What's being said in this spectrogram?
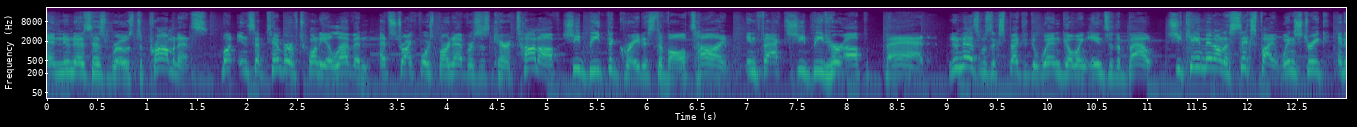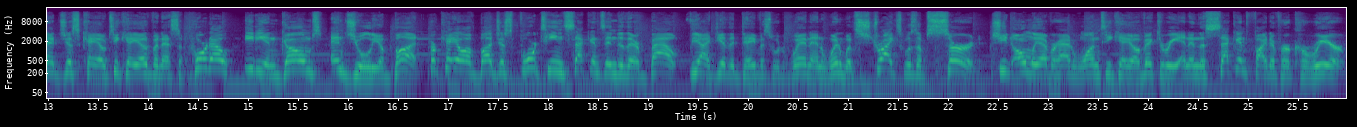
and Nunes has rose to prominence. But in September of 2011, at Strikeforce Barnett versus Kharitonov, she beat the greatest of all time. In fact, she beat her up bad. Nunes was expected to win going into the bout. She came in on a six-fight win streak and had just KO TKO'd Vanessa Porto, Ediane Gomes, and Julia Budd. Her KO of Budd just 14 seconds into their bout. The idea that Davis would win and win with strikes was absurd. She'd only ever had one TKO victory and in the second fight of her career.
